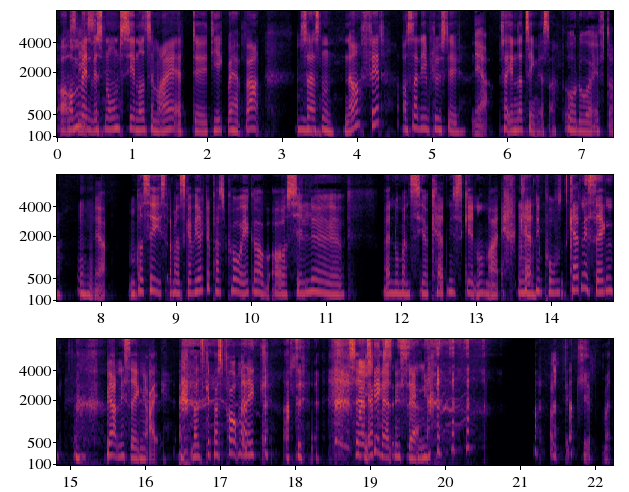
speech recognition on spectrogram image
og omvendt, præcis. hvis nogen siger noget til mig, at øh, de ikke vil have børn, mm. så er jeg sådan, nå fedt, og så lige pludselig, ja, så ændrer tingene sig. otte uger efter. Mhm. Ja. Men præcis, og man skal virkelig passe på ikke at, at sælge, hvad nu man siger, katten i skinnet. Nej, Mm. katten i posen. Katten i sækken. Bjørn i sækken. Nej, man skal passe på, at man ikke sælger ikke katten i se- sækken. Hold da kæft, mand.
